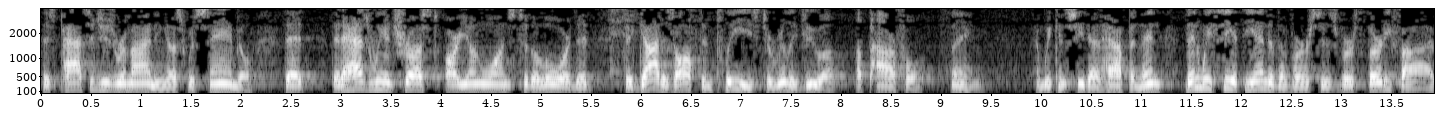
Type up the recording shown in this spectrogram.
this passage is reminding us with Samuel that, that as we entrust our young ones to the Lord, that, that God is often pleased to really do a, a powerful thing. And we can see that happen. Then, then we see at the end of the verses, verse 35,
